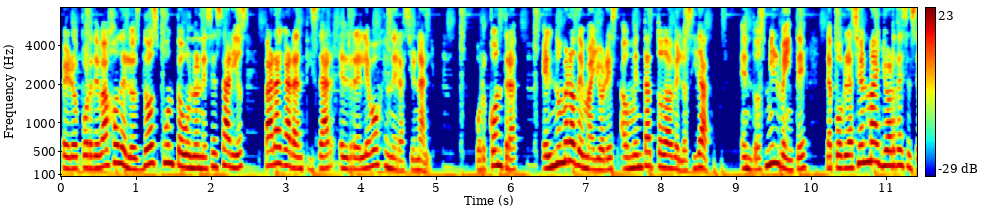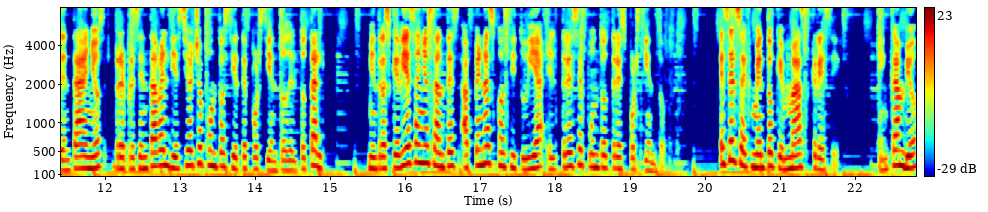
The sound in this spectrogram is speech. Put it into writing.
pero por debajo de los 2.1 necesarios para garantizar el relevo generacional. Por contra, el número de mayores aumenta a toda velocidad. En 2020, la población mayor de 60 años representaba el 18.7% del total, mientras que 10 años antes apenas constituía el 13.3%. Es el segmento que más crece. En cambio,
